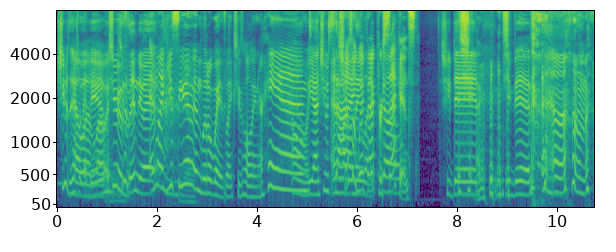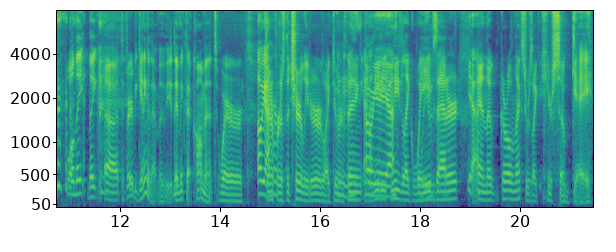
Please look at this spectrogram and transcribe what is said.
she was into hella it dude low. she, was, into it and like you see it in little ways, like she's holding her hand. oh yeah and she was And sad She also and went back for go. seconds. She did. she did. Well, they like uh, at the very beginning of that movie, they make that comment where Oh, yeah, her- Jennifer's the cheerleader, like doing her thing, and Oh, yeah, Needy, yeah. Needy, like waves at her, Yeah. and the girl next to her is like, "You're so gay,"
